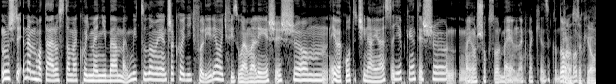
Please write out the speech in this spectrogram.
Most nem határozta meg, hogy mennyiben, meg mit tudom én, csak hogy így fölírja, hogy fizuemelés, és um, évek óta csinálja ezt egyébként, és uh, nagyon sokszor bejönnek neki ezek a dolgok. Na, jó.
